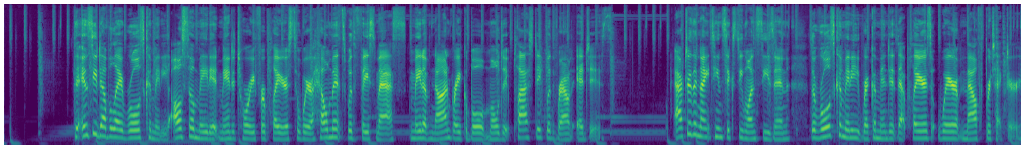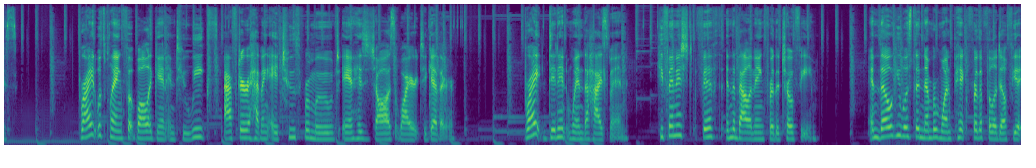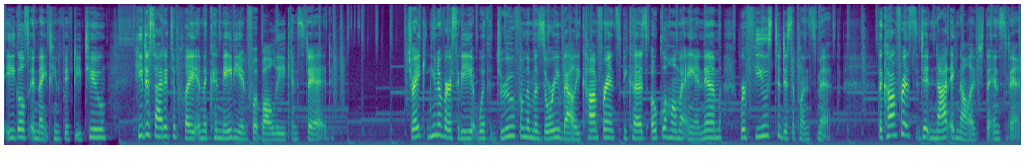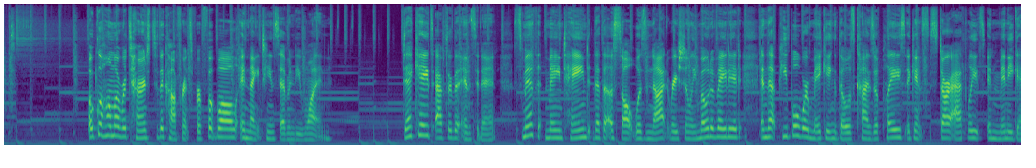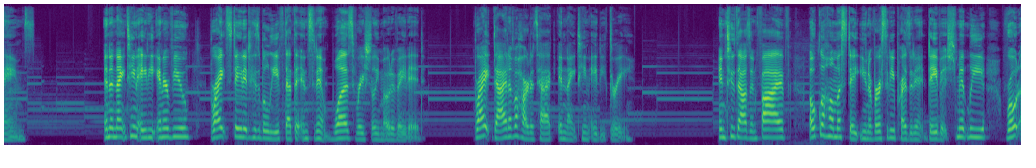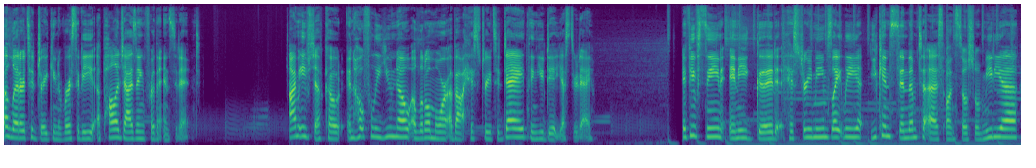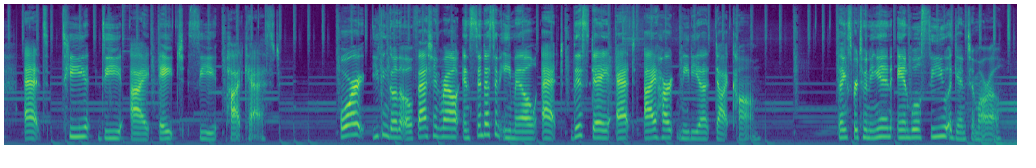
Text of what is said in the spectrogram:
The NCAA Rules Committee also made it mandatory for players to wear helmets with face masks made of non breakable molded plastic with round edges. After the 1961 season, the Rules Committee recommended that players wear mouth protectors. Bright was playing football again in two weeks after having a tooth removed and his jaws wired together. Bright didn't win the Heisman. He finished fifth in the balloting for the trophy. And though he was the number one pick for the Philadelphia Eagles in 1952, he decided to play in the Canadian Football League instead. Drake University withdrew from the Missouri Valley Conference because Oklahoma A&M refused to discipline Smith. The conference did not acknowledge the incident. Oklahoma returned to the conference for football in 1971. Decades after the incident, Smith maintained that the assault was not racially motivated and that people were making those kinds of plays against star athletes in many games. In a 1980 interview, Bright stated his belief that the incident was racially motivated. Bright died of a heart attack in 1983. In 2005, Oklahoma State University President David Schmidly wrote a letter to Drake University apologizing for the incident. I'm Eve Jeffcoat, and hopefully you know a little more about history today than you did yesterday. If you've seen any good history memes lately, you can send them to us on social media at TDIHC Podcast. Or you can go the old fashioned route and send us an email at thisday at iheartmedia.com. Thanks for tuning in, and we'll see you again tomorrow.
